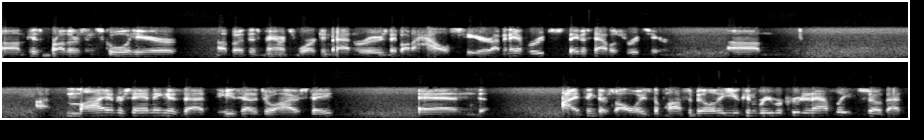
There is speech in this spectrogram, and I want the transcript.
Um, his brother's in school here. Uh, both his parents work in Baton Rouge. They bought a house here. I mean, they have roots. They've established roots here. Um, my understanding is that he's headed to Ohio State, and I think there's always the possibility you can re-recruit an athlete. So that's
